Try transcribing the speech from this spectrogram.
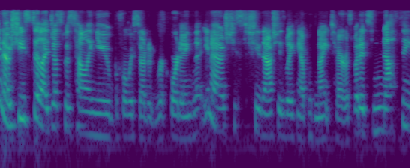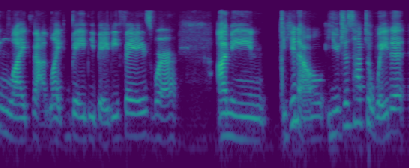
You know, she's still. I just was telling you before we started recording that you know she's she now she's waking up with night terrors, but it's nothing like that like baby baby phase where I mean, you know, you just have to wait it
